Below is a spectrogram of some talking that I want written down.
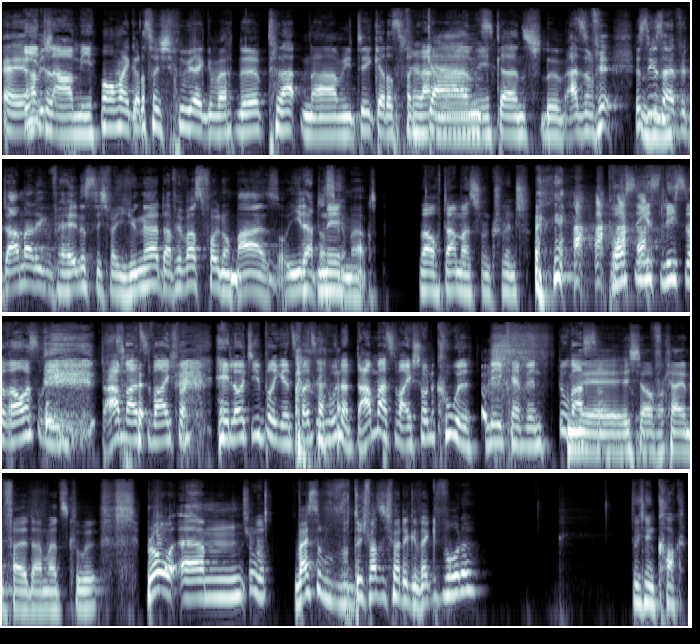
Ey, Edel Army. Oh mein Gott, das habe ich früher gemacht, ne? Platten Army, Digga, das war ganz, ganz schlimm. Also für, das Ding mhm. ist halt für damalige Verhältnisse, ich war jünger, dafür war es voll normal. So, jeder hat das nee. gemacht. War auch damals schon cringe. Brauchst du jetzt nicht so rausreden. Damals war ich von, hey Leute, übrigens, 2000, damals war ich schon cool. Nee, Kevin, du warst Nee, so. ich auf keinen Fall damals cool. Bro, ähm, True. weißt du, durch was ich heute geweckt wurde? Durch einen Cock.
